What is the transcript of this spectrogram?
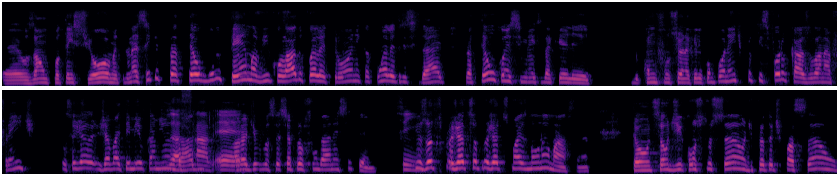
é, usar um potenciômetro, né? Sempre para ter algum tema vinculado com a eletrônica, com a eletricidade, para ter um conhecimento daquele, como funciona aquele componente, porque se for o caso lá na frente, você já, já vai ter meio caminho já andado sabe, é. na hora de você se aprofundar nesse tema. Sim. E os outros projetos são projetos mais mão na massa, né? Então, são de construção, de prototipação,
